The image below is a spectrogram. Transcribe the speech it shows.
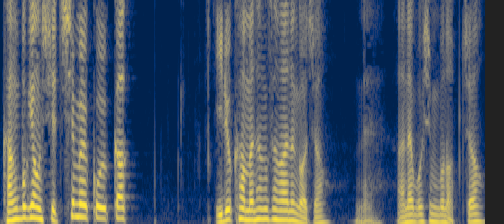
강부경 씨 침을 꼴깍 이륙하면 항상 하는 거죠. 네. 안 해보신 분 없죠?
